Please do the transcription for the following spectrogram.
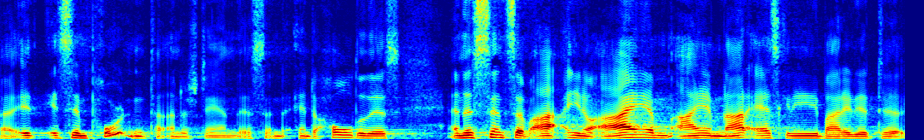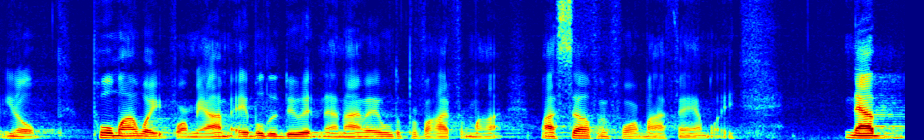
Uh, it, it's important to understand this and, and to hold to this and this sense of, I, you know, I am, I am not asking anybody to, to you know, pull my weight for me. I'm able to do it, and I'm able to provide for my, myself and for my family. Now,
